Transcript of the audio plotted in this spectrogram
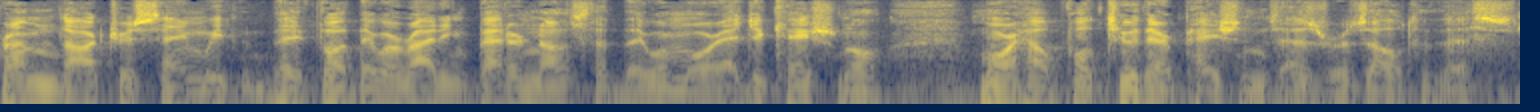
from doctors saying we, they thought they were writing better notes, that they were more educational, more helpful to their patients as a result of this.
